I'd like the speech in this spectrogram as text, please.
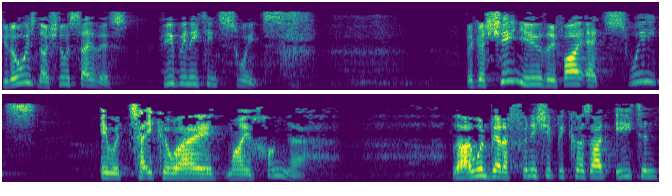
she'd always know, she'd always say this, have you been eating sweets? Because she knew that if I ate sweets, it would take away my hunger. That I wouldn't be able to finish it because I'd eaten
